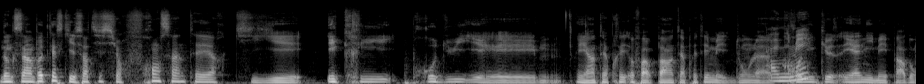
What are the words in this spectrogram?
Donc, c'est un podcast qui est sorti sur France Inter, qui est écrit, produit et, et interprété, enfin pas interprété, mais dont la Animé chroniqueuse est animée, pardon.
